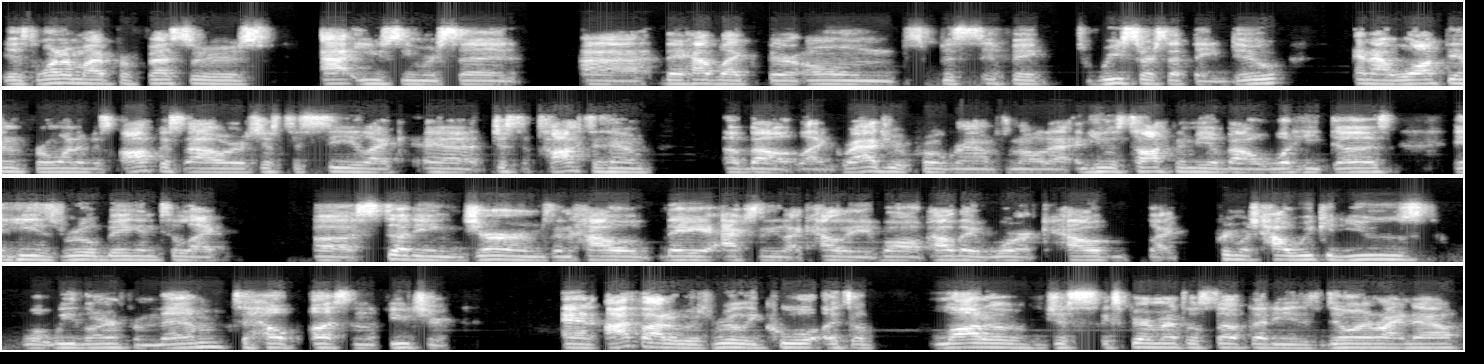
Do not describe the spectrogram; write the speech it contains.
is one of my professors at UC Merced. Uh, they have like their own specific research that they do, and I walked in for one of his office hours just to see like uh, just to talk to him about like graduate programs and all that. And he was talking to me about what he does, and he's real big into like uh, studying germs and how they actually like how they evolve, how they work, how like pretty much how we could use what we learn from them to help us in the future. And I thought it was really cool. It's a lot of just experimental stuff that he's doing right now.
